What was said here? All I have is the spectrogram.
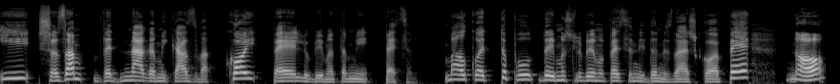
и Шазам веднага ми казва кой пее любимата ми песен. Малко е тъпо да имаш любима песен и да не знаеш кой е пее, но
